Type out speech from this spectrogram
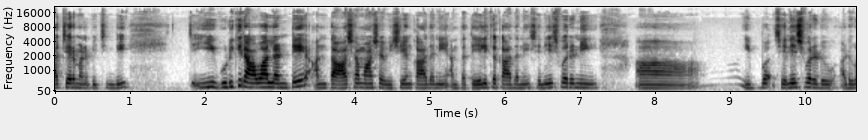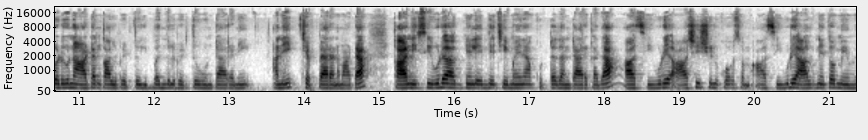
ఆశ్చర్యం అనిపించింది. ఈ గుడికి రావాలంటే అంత ఆషామాష విషయం కాదని అంత తేలిక కాదని శనీశ్వరుని ఇబ్బ శనీశ్వరుడు అడుగడుగున ఆటంకాలు పెడుతూ ఇబ్బందులు పెడుతూ ఉంటారని అని చెప్పారనమాట కానీ శివుడి ఆజ్ఞ లేదే చీమైనా కుట్టదంటారు కదా ఆ శివుడి ఆశీస్సుల కోసం ఆ శివుడి ఆజ్ఞతో మేము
